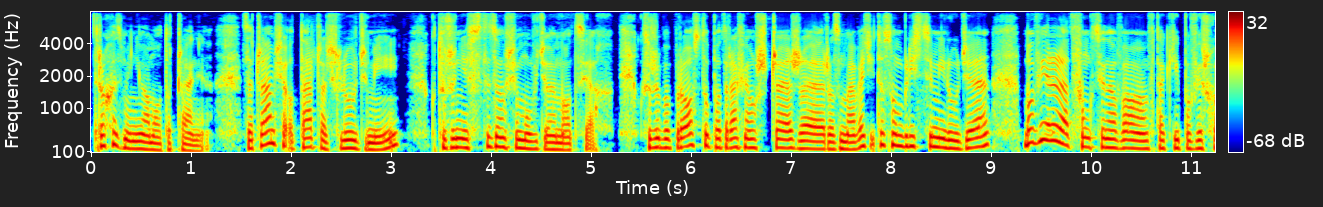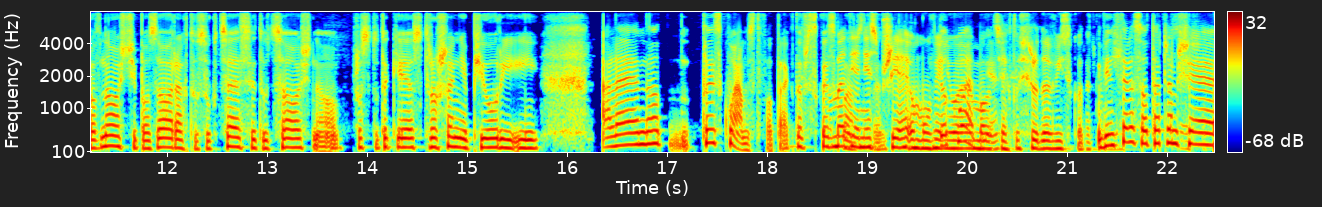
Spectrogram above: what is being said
trochę zmieniłam otoczenie. Zaczęłam się otaczać ludźmi, którzy nie wstydzą się mówić o emocjach, którzy po prostu potrafią szczerze rozmawiać i to są bliscy mi ludzie, bo wiele lat funkcjonowałam w takiej powierzchowności, pozorach, tu sukcesy, tu coś, no po prostu takie stroszenie piór i, ale no to jest kłamstwo, tak? To wszystko jest Media kłamstwo. nie sprzyjają mówieniu Dokładnie. o emocjach, to środowisko. Tak Więc teraz otaczam się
